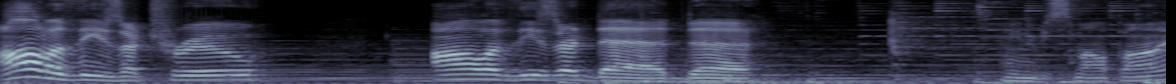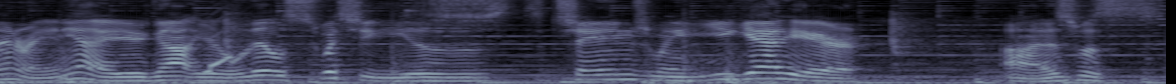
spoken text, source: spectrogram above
All of these are true. All of these are dead. Uh, going to be small pond and. Yeah, you got your little switchies to change when you get here. Uh, this was...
